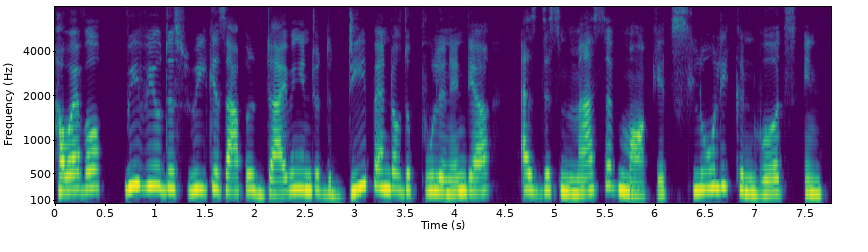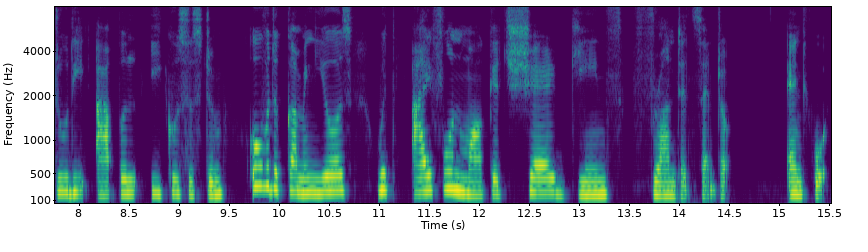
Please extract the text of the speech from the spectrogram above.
However, we view this week as Apple diving into the deep end of the pool in India as this massive market slowly converts into the Apple ecosystem over the coming years with iPhone market share gains front and center. End quote.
